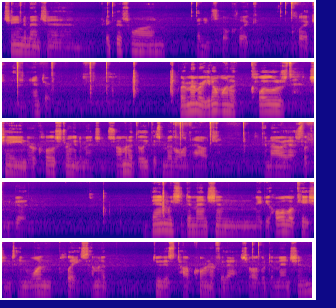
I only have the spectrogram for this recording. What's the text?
Chain dimension, pick this one, then you just go click, and click, and enter. But remember, you don't want a closed chain or closed string of dimensions. So I'm going to delete this middle one out. And now that's looking good. Then we should dimension maybe hole locations in one place. I'm going to do this top corner for that. So I'll go dimension,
